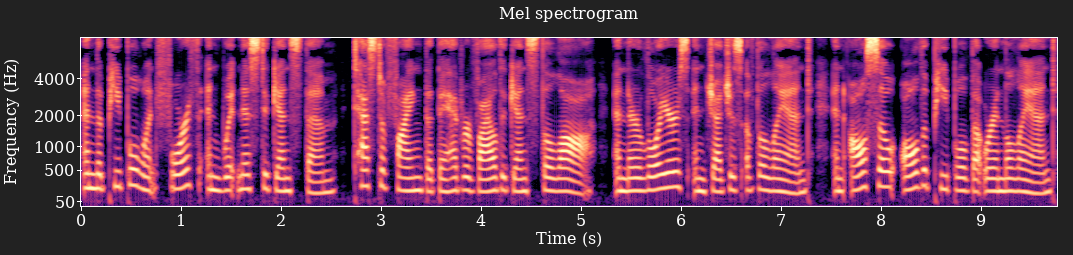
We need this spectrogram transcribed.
And the people went forth and witnessed against them, testifying that they had reviled against the law, and their lawyers and judges of the land, and also all the people that were in the land,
